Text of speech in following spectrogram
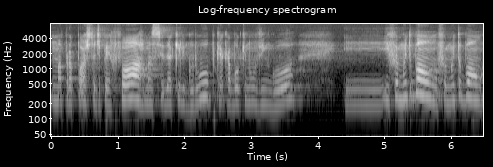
uma proposta de performance daquele grupo, que acabou que não vingou. E, e, foi muito bom, foi muito bom.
